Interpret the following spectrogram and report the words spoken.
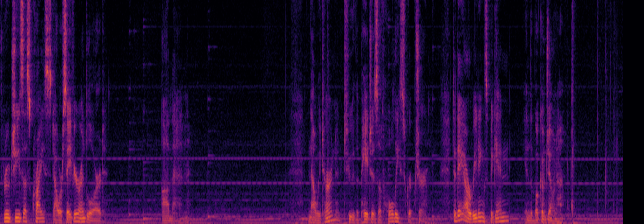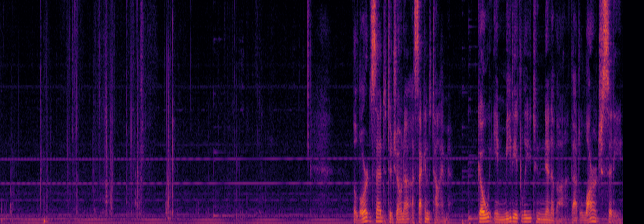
Through Jesus Christ, our Savior and Lord. Amen. Now we turn to the pages of Holy Scripture. Today our readings begin in the book of Jonah. Lord said to Jonah a second time, Go immediately to Nineveh, that large city,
